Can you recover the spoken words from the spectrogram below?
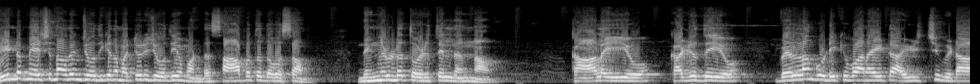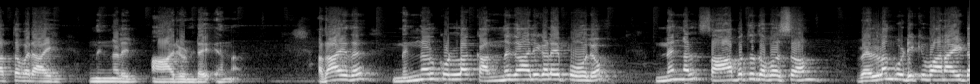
വീണ്ടും യേശുനാഥൻ ചോദിക്കുന്ന മറ്റൊരു ചോദ്യമുണ്ട്. സാപത്ത് ദിവസം നിങ്ങളുടെ തൊഴുത്തിൽ നിന്നാം കാളയോ കഴുതയോ വെള്ളം കുടിക്കുവാനായിട്ട് അഴിച്ചു വിടാത്തവരായി നിങ്ങളിൽ ആരുണ്ട് എന്ന്. അതായത് നിങ്ങൾക്കുള്ള കന്നുകാലികളെ പോലും നിങ്ങൾ സാപത്ത് ദിവസം വെള്ളം കുടിക്കുവാനായിട്ട്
